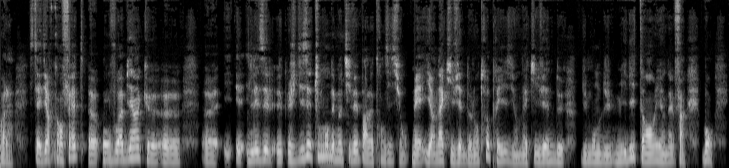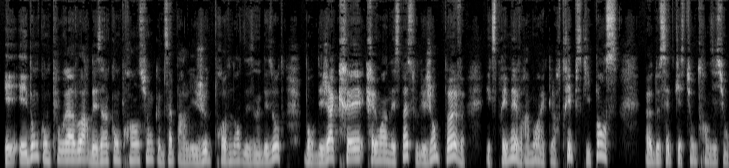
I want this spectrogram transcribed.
Voilà. C'est-à-dire qu'en fait, euh, on voit bien que euh, euh, les, je disais, tout le monde est motivé par la transition, mais il y en a qui viennent de l'entreprise, il y en a qui viennent de, du monde du militant, il y en a, enfin, bon, et, et, donc on pourrait avoir des incompréhensions comme ça par les jeux de provenance des uns des autres. Bon, déjà, créer, créons un espace où les gens peuvent exprimer vraiment avec leur trip ce qu'ils pensent de cette question de transition.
